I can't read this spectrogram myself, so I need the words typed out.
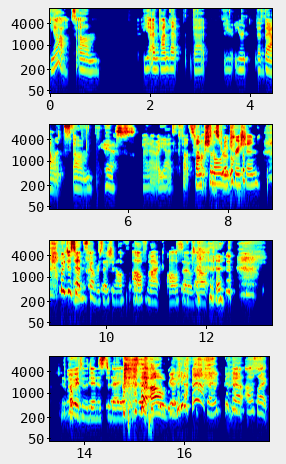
Yeah. um, yeah, and find that that your, your the balance. Um, yes I know. Yes, fu- functional nutrition. we just had Um, this conversation off off mic also about we went to the dentist today. said- Oh, good. Yeah, yeah, yeah, I was like,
